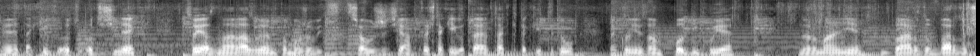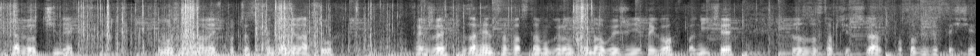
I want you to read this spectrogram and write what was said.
e, taki od, od, odcinek, co ja znalazłem, to może być strzał życia, coś takiego, ta, tak, taki tytuł, na koniec wam podlikuję. Normalnie bardzo, bardzo ciekawy odcinek, co można znaleźć podczas sprzątania lasu. Także zachęcam Was tam gorąco na obejrzenie tego. Wpadnijcie, to zostawcie ślad po sobie, że jesteście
